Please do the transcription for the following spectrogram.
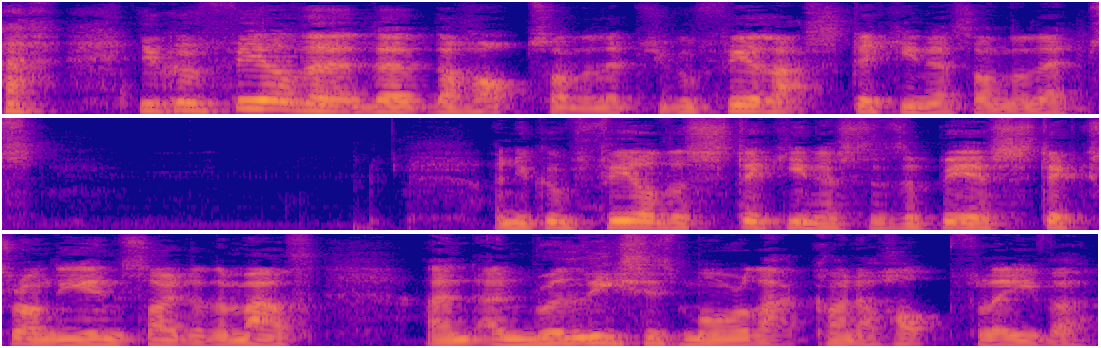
you can feel the, the the hops on the lips. You can feel that stickiness on the lips. And you can feel the stickiness as the beer sticks around the inside of the mouth and, and releases more of that kind of hop flavour.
